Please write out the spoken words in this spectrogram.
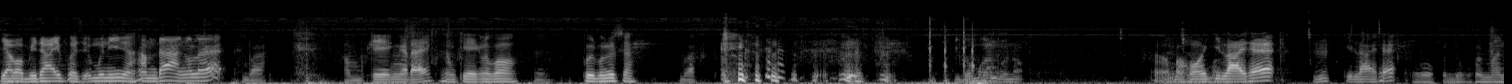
อย่าว่าไม่ได้เพื่อสิมื้อนี้เนี่ยห้ามด่างเอาแหละบ่ทำเกงอะได้ห้ามเกงแล้วบ่เออเปิดเบิ่งดูซะ ตัวมันบุญเนาะ เอามาหอยกินลายแท้หืม กินลายแท้โอ้คนยุคนมัน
